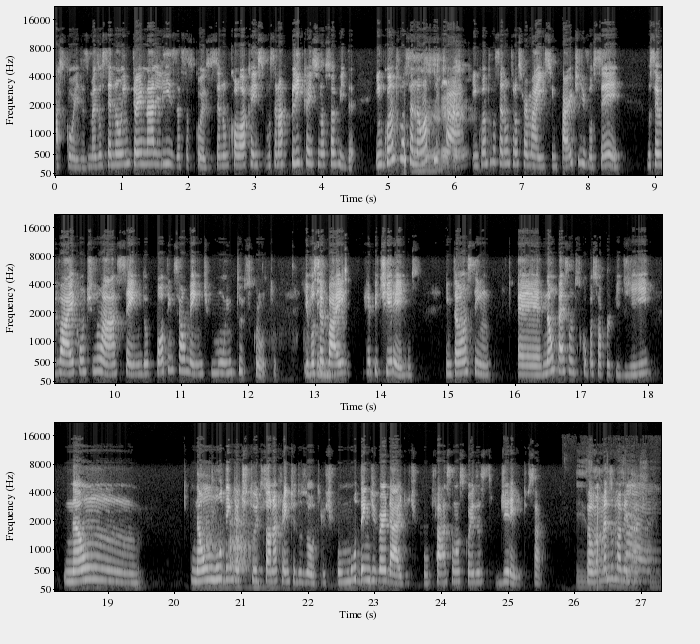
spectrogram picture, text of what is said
as coisas, mas você não internaliza essas coisas, você não coloca isso, você não aplica isso na sua vida. Enquanto você não aplicar, enquanto você não transformar isso em parte de você, você vai continuar sendo potencialmente muito escroto. E você Sim. vai repetir erros. Então, assim, é, não peçam desculpa só por pedir, não não mudem de atitude só na frente dos outros. Tipo, mudem de verdade. Tipo, façam as coisas direito, sabe? Exatamente. Pelo menos uma vez na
